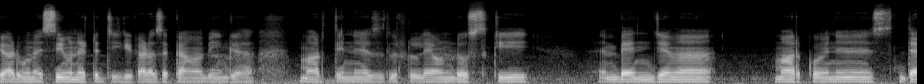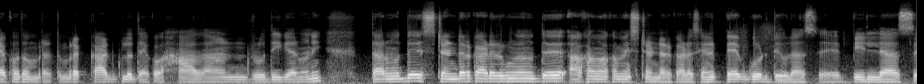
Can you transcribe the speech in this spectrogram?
কার্ড মনে হয় সিমন একটা জিকে কার্ড আছে কামাবিঙ্গা মার্তিনেজ লেওন্ডোস্কি বেনজেমা মার্কোইনেস দেখো তোমরা তোমরা কার্ডগুলো দেখো হালান রুদিগার মানে তার মধ্যে স্ট্যান্ডার্ড কার্ডের মধ্যে আখাম আখামে স্ট্যান্ডার্ড কার্ড আছে। পেপ গোড দেউলা আছে বিল্লা আছে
